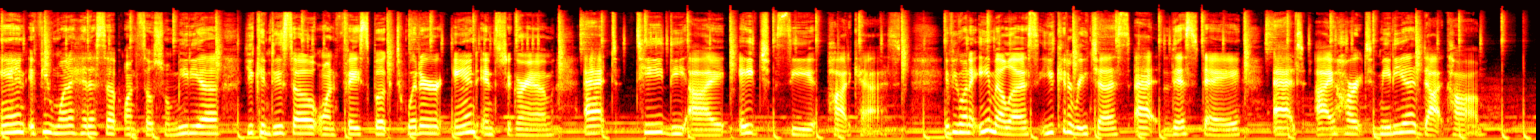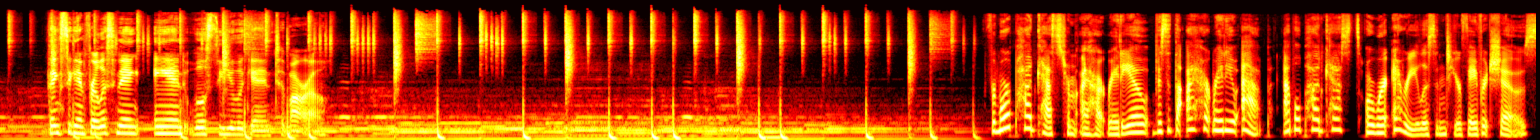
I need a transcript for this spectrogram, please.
And if you want to hit us up on social media, you can do so on Facebook, Twitter, and Instagram at TDIHC Podcast. If you want to email us, you can reach us at thisday at iheartmedia.com. Thanks again for listening, and we'll see you again tomorrow. For more podcasts from iHeartRadio, visit the iHeartRadio app, Apple Podcasts, or wherever you listen to your favorite shows.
